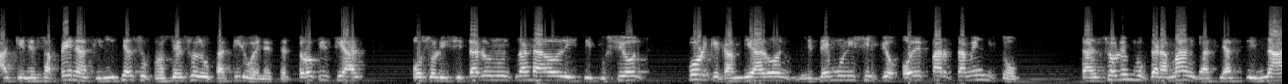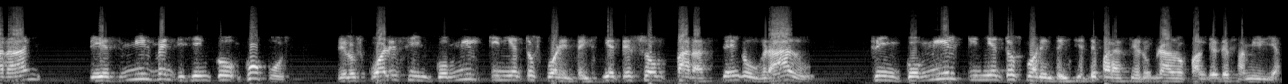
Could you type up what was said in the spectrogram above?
a quienes apenas inician su proceso educativo en el sector oficial o solicitaron un traslado de institución porque cambiaron de municipio o departamento. Tan solo en Bucaramanga se asignarán 10.025 cupos, de los cuales 5.547 son para cero grado. 5.547 para cero grado, padres de familia,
